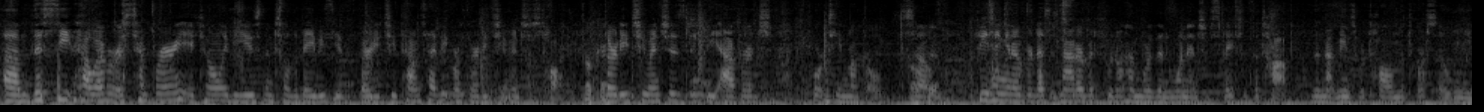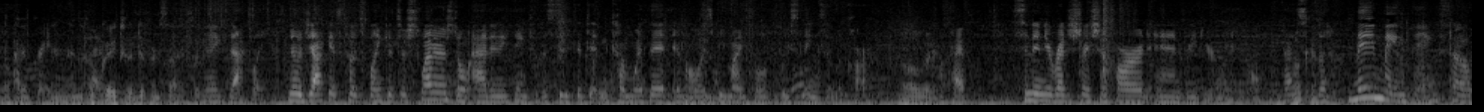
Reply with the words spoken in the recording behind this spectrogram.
Um, this seat, however, is temporary. It can only be used until the baby's either 32 pounds heavy or 32 inches tall. Okay. 32 inches is the average 14 month old. So Okay. feet hanging over doesn't matter, but if we don't have more than one inch of space at the top, then that means we're tall in the torso. We need to Okay. upgrade. And then okay? upgrade to a different size. Exactly. No jackets, coats, blankets, or sweaters. Don't add anything to the seat that didn't come with it, and always be mindful of loose things in the car. All right. Okay. Send in your registration card and read your manual. That's Okay. the main main thing. So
